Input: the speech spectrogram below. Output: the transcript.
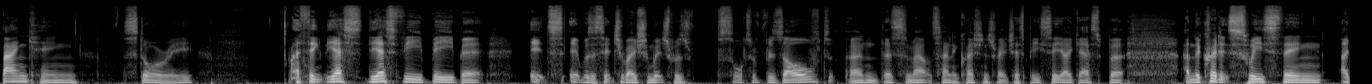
banking story. I think the S the SVB bit. It's it was a situation which was sort of resolved, and there's some outstanding questions for HSBC, I guess. But and the Credit Suisse thing, I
